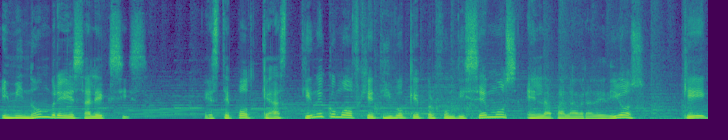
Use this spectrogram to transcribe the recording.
y mi nombre es Alexis. Este podcast tiene como objetivo que profundicemos en la palabra de Dios, que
